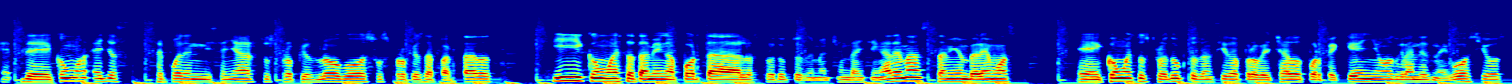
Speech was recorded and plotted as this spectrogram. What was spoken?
eh, de cómo ellos se pueden diseñar sus propios logos, sus propios apartados y cómo esto también aporta a los productos de merchandising. Además, también veremos eh, cómo estos productos han sido aprovechados por pequeños, grandes negocios,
